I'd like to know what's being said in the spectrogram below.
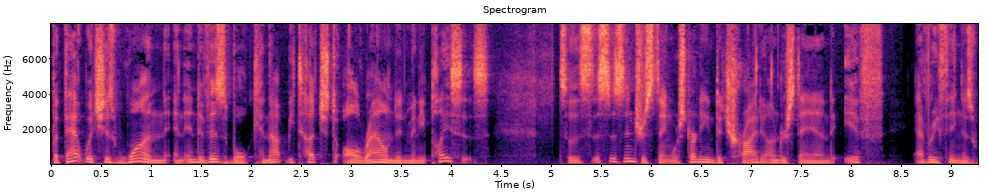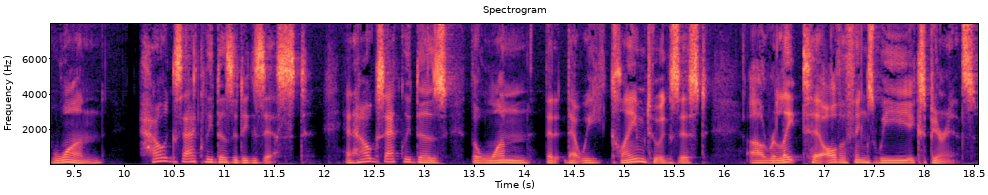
But that which is one and indivisible cannot be touched all round in many places. So this this is interesting. We're starting to try to understand if everything is one, how exactly does it exist? And how exactly does the one that, that we claim to exist uh, relate to all the things we experience.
